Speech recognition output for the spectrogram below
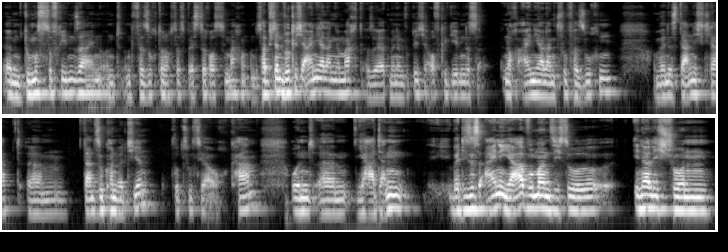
ähm, du musst zufrieden sein und, und versuch da noch das Beste rauszumachen. Und das habe ich dann wirklich ein Jahr lang gemacht. Also er hat mir dann wirklich aufgegeben, das noch ein Jahr lang zu versuchen. Und wenn es dann nicht klappt, ähm, dann zu konvertieren, wozu es ja auch kam. Und ähm, ja, dann über dieses eine Jahr, wo man sich so innerlich schon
